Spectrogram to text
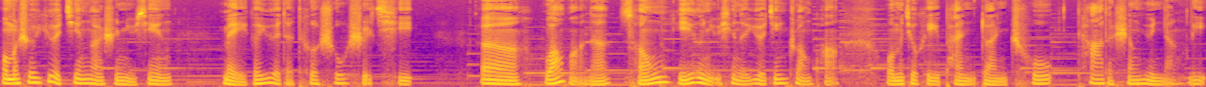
我们说月经啊是女性每个月的特殊时期，呃，往往呢从一个女性的月经状况，我们就可以判断出她的生育能力。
